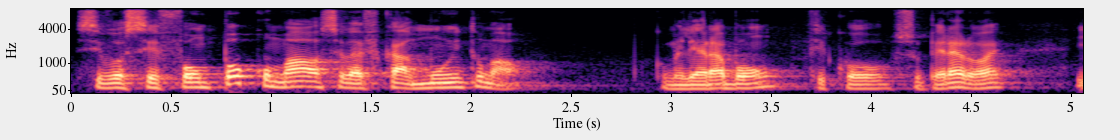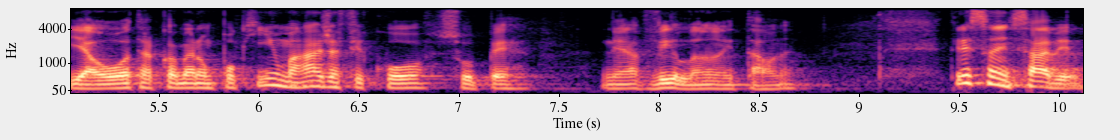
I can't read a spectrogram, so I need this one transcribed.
Se você for um pouco mal, você vai ficar muito mal. Como ele era bom, ficou super-herói, e a outra, como era um pouquinho má, já ficou super né, vilã e tal, né? Interessante, sabe?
